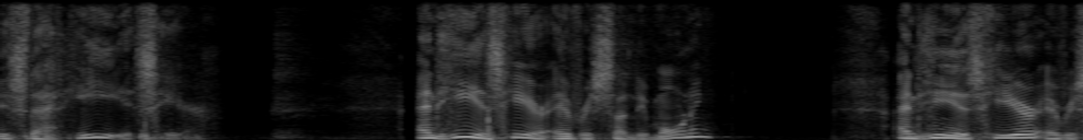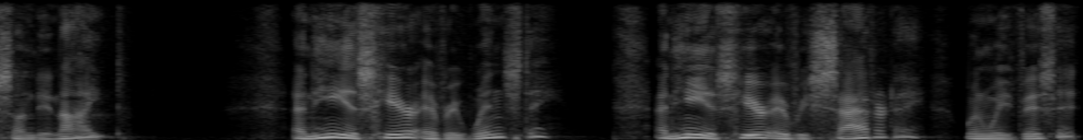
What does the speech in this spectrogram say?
is that He is here. And He is here every Sunday morning. And He is here every Sunday night. And He is here every Wednesday. And He is here every Saturday when we visit.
